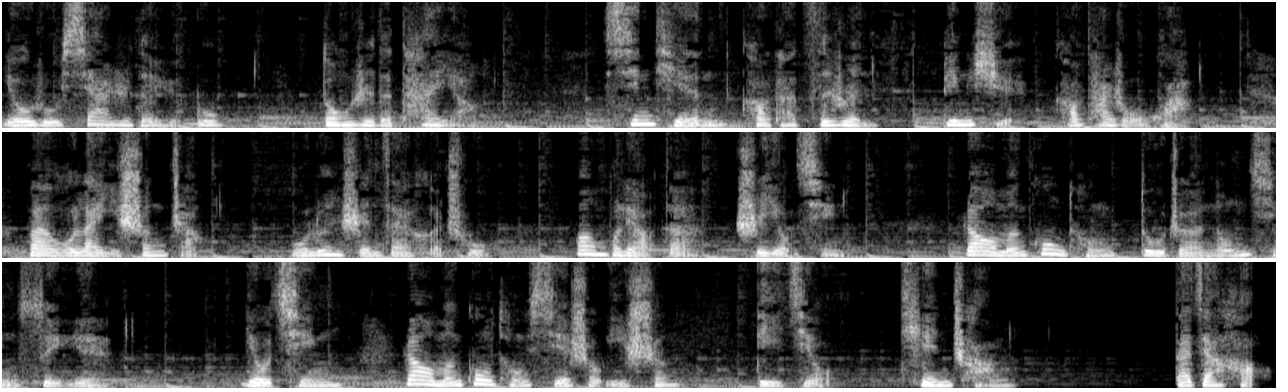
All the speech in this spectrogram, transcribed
犹如夏日的雨露，冬日的太阳。心田靠它滋润，冰雪靠它融化，万物赖以生长。无论身在何处，忘不了的是友情，让我们共同度着浓情岁月。友情，让我们共同携手一生，地久天长。大家好，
